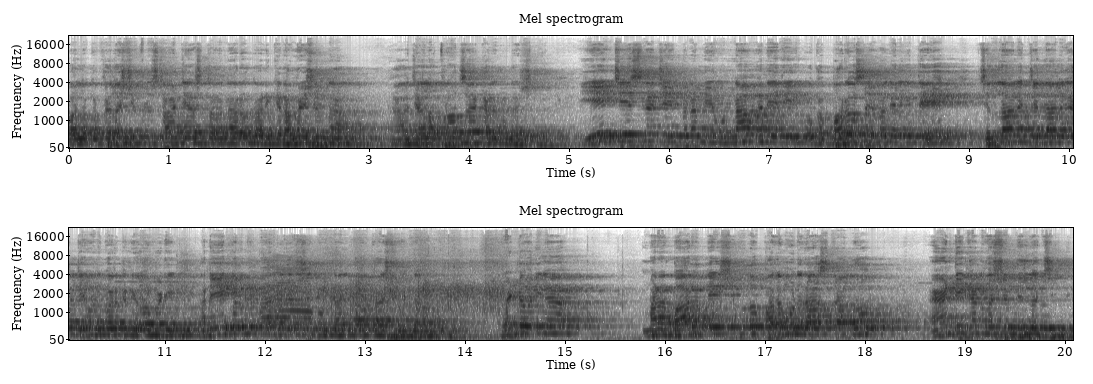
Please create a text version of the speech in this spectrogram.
వాళ్ళు ఒక ఫెలోషిప్ స్టార్ట్ చేస్తూ ఉన్నారు. దానికి రమేష్ అన్న చాలా ప్రోత్సాహకరంగా వచ్చింది ఏం చేసినా చెప్పినా మేము ఉన్నామనేది ఒక భరోసా ఇవ్వగలిగితే జిల్లాలు జిల్లాలుగా దేవుని కొరకు నిలబడి అనేకులకు మార్గదర్శనం ఉండడానికి అవకాశం ఉంటారు రెండవదిగా మన భారతదేశంలో పదమూడు రాష్ట్రాల్లో యాంటీ కన్వర్షన్ బిల్ వచ్చింది.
